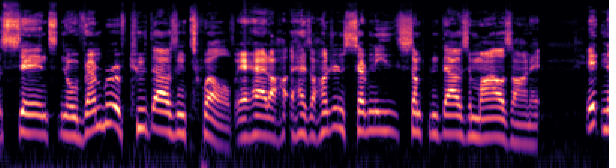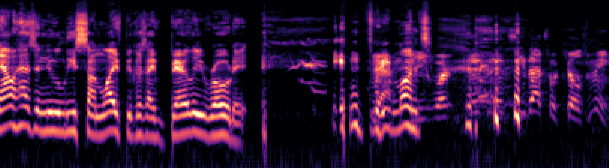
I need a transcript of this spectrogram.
since November of 2012. It had a, has 170 something thousand miles on it. It now has a new lease on life because I've barely rode it in three Yeah, months. See, what, and, and see, that's what kills me.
